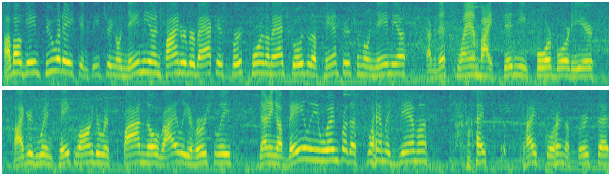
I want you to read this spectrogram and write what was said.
How about game two at Aitkin featuring Onamia and Pine River Backus. First point of the match goes to the Panthers from Onamia after this slam by Sydney foreboard here. Tigers wouldn't take long to respond though. Riley Hershey setting up Bailey win for the Slamma Jamma. High, high score in the first set.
